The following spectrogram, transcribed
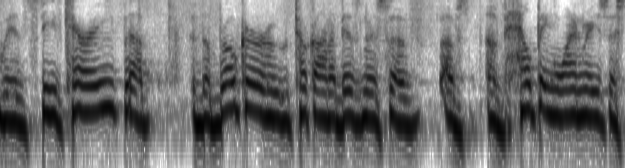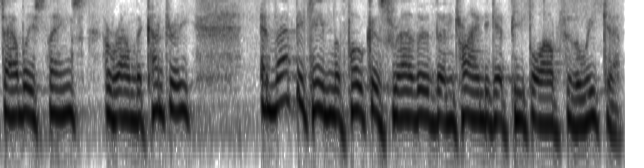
with Steve Carey, the the broker who took on a business of, of, of helping wineries establish things around the country. And that became the focus rather than trying to get people out for the weekend.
